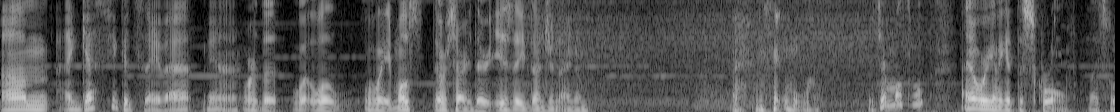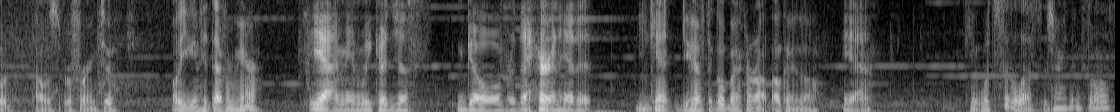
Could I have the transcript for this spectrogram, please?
Um, I guess you could say that. Yeah. Or the well, well wait, most or sorry, there is a dungeon item. is there multiple? I know we're gonna get the scroll. That's what I was referring to. Oh, you can hit that from here. Yeah, I mean, we could just go over there and hit it. You can't. You have to go back around. Okay, though. Yeah. Okay, what's to the left? Is there anything to the left?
